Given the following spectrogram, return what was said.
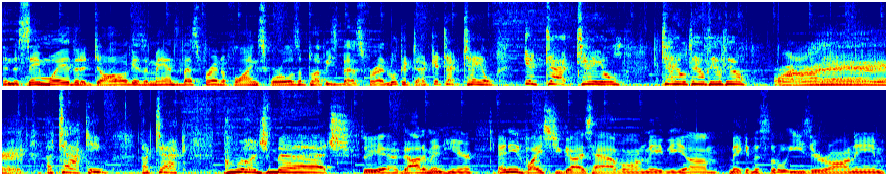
In the same way that a dog is a man's best friend, a flying squirrel is a puppy's best friend. Look at that. Get that tail. Get that tail. Tail, tail, tail, tail. Attack him. Attack. Grudge match. So yeah, got him in here. Any advice you guys have on maybe um, making this a little easier on him?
